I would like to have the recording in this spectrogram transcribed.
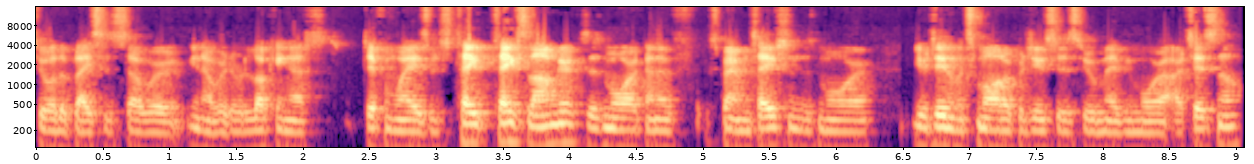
to other places. So we're you know we're, looking at different ways, which take, takes longer because there's more kind of experimentation. There's more you're dealing with smaller producers who are maybe more artisanal.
